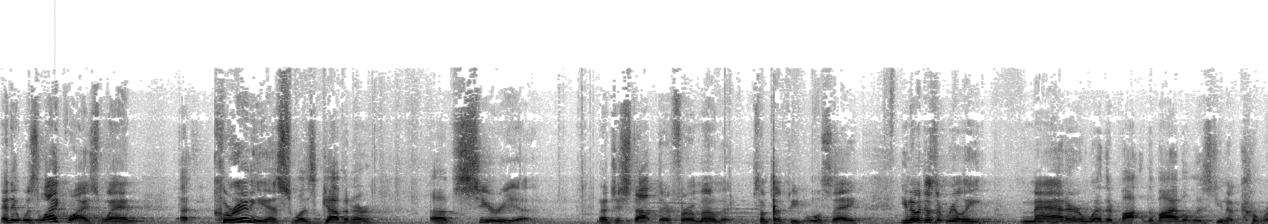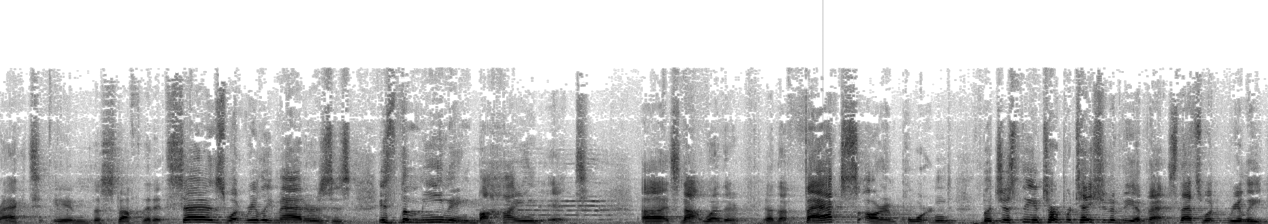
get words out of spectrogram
And it was likewise when uh, Quirinius was governor of Syria. Now, just stop there for a moment. Sometimes people will say, you know, it doesn't really matter whether the Bible is, you know, correct in the stuff that it says. What really matters is, is the meaning behind it. Uh, it's not whether uh, the facts are important, but just the interpretation of the events. That's what really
